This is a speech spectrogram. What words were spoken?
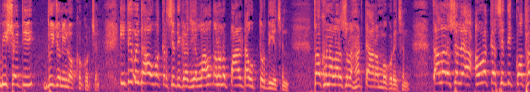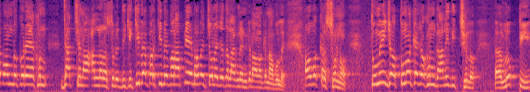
বিষয়টি দুইজনই লক্ষ্য করছেন। ইতিমধ্যে আবাক্কর সিদ্দিক রাজি আল্লাহ তালন পাল্টা উত্তর দিয়েছেন। তখন আল্লাহ রসুল হাঁটতে আরম্ভ করেছেন। তা আল্লাহ রসুল আবাক্কর সিদ্দিক কথা বন্ধ করে এখন যাচ্ছে না আল্লাহ রসুলের দিকে। কি ব্যাপার কি ব্যাপার? আপনি এভাবে চলে যেতে লাগলেন কেন আমাকে না বলে? আবাক্কর শোনো তুমি তোমাকে যখন গালি দিচ্ছিল লোকটি,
